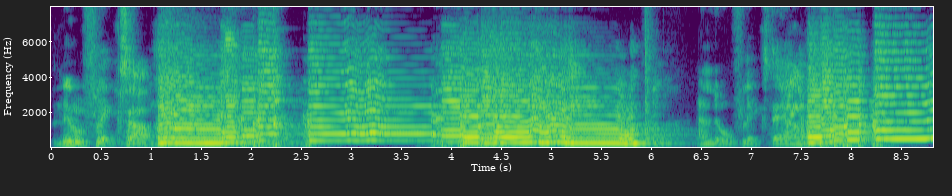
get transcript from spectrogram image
little flicks up and little flicks down.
